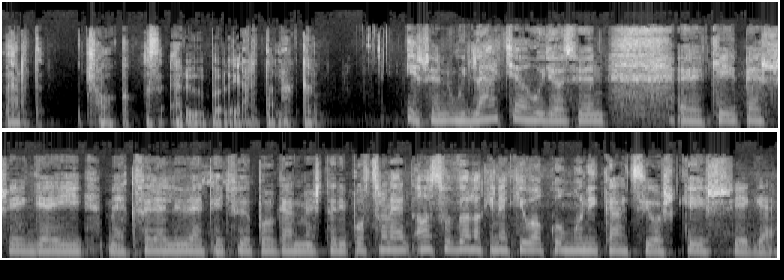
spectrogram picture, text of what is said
Mert csak az erőből értenek. És ön úgy látja, hogy az ön képességei megfelelőek egy főpolgármesteri posztra, mert az, hogy valakinek jó a kommunikációs készsége,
